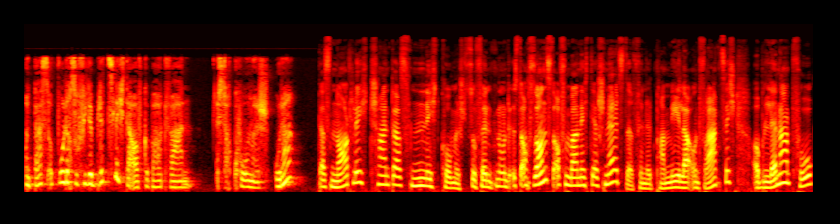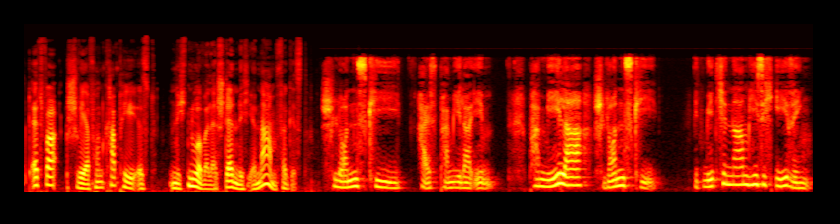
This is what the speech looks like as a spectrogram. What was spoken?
Und das, obwohl doch so viele Blitzlichter aufgebaut waren. Ist doch komisch, oder? Das Nordlicht scheint das nicht komisch zu finden und ist auch sonst offenbar nicht der schnellste, findet Pamela und fragt sich, ob Lennart Vogt etwa schwer von KP ist. Nicht nur, weil er ständig ihren Namen vergisst. Schlonski, heißt Pamela ihm. Pamela Schlonski. Mit Mädchennamen hieß ich Ewing.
